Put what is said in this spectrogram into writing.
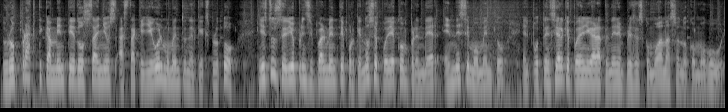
duró prácticamente dos años hasta que llegó el momento en el que explotó. Y esto sucedió principalmente porque no se podía comprender en ese momento el potencial que pueden llegar a tener empresas como Amazon o como Google.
